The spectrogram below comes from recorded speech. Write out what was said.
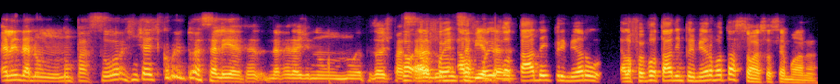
ela ainda não, não passou. A gente já comentou essa lei, na verdade, no, no episódio passado. Não, ela foi, ela foi da... votada em primeiro. Ela foi votada em primeira votação essa semana.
